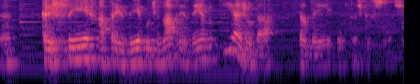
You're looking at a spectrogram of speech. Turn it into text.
Né? Crescer, aprender, continuar aprendendo e ajudar também outras pessoas.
